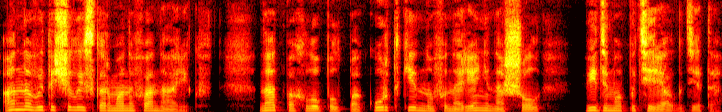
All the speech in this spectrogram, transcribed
Анна вытащила из кармана фонарик. Над похлопал по куртке, но фонаря не нашел, видимо, потерял где-то.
